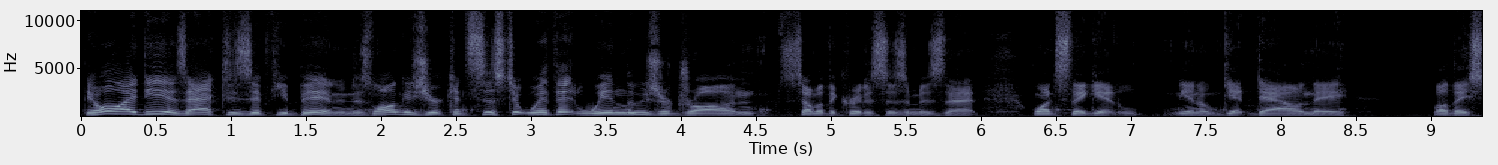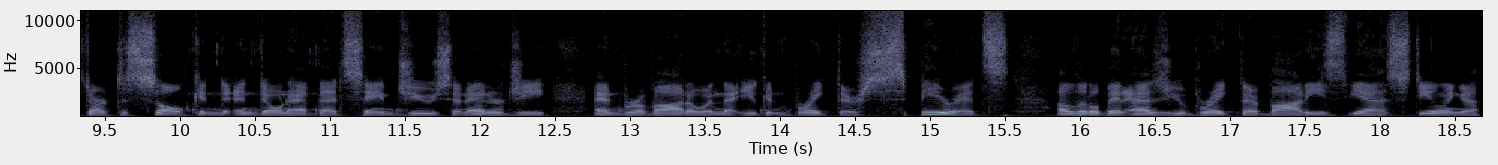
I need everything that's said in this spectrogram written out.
The whole idea is act as if you've been, and as long as you're consistent with it, win, lose, or draw. And some of the criticism is that once they get, you know, get down, they well, they start to sulk and, and don't have that same juice and energy and bravado, and that you can break their spirits a little bit as you break their bodies. Yeah, stealing a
